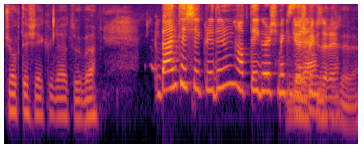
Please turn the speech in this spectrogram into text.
Çok teşekkürler Tuğba. Ben teşekkür ederim. Haftaya görüşmek üzere. Görüşmek üzere. Görüşmek üzere.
